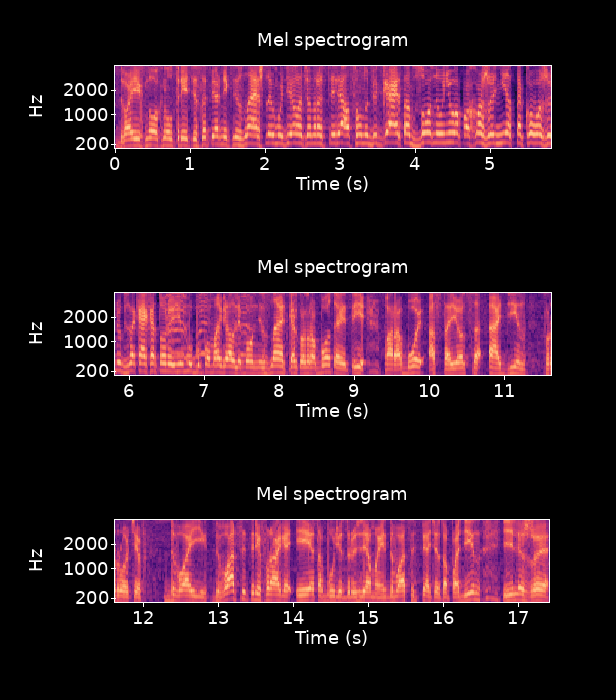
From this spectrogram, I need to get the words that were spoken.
двоих нокнул третий соперник, не знает, что ему делать. Он растерялся, он убегает от зоны. У него, похоже, нет такого же рюкзака, который ему бы помогал. Либо он не знает, как он работает. И парабой остается один против двоих. 23 фрага, и это будет, друзья мои, 25 это топ-1, или же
